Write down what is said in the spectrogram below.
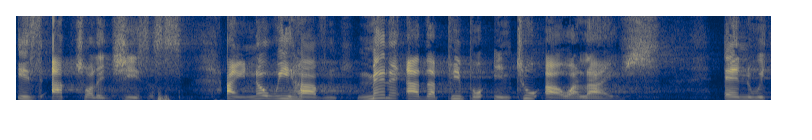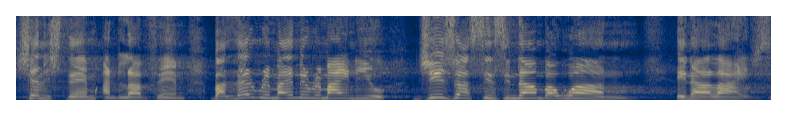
is actually Jesus. I know we have many other people into our lives and we cherish them and love them. But let, let me remind you Jesus is number one in our lives.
